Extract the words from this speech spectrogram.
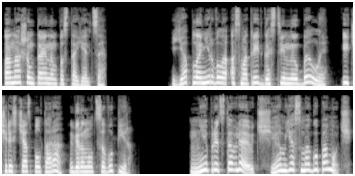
о нашем тайном постояльце. Я планировала осмотреть гостиную Беллы и через час-полтора вернуться в Упир. «Не представляю, чем я смогу помочь»,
